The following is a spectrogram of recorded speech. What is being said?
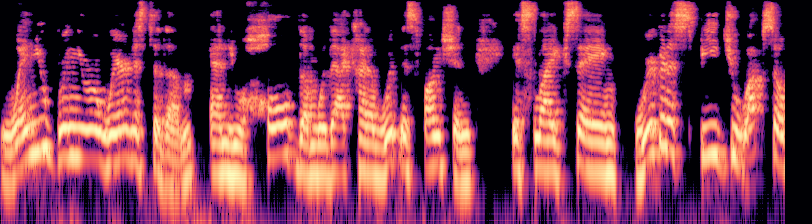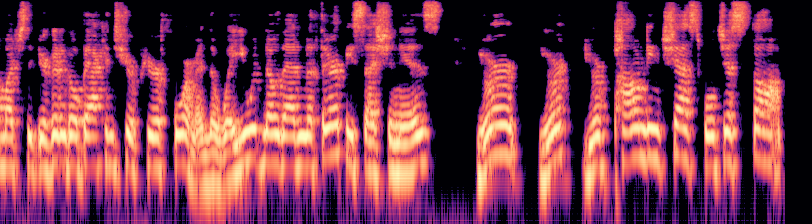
when you bring your awareness to them and you hold them with that kind of witness function, it's like saying, we're going to speed you up so much that you're going to go back into your pure form. And the way you would know that in a therapy session is your, your, your pounding chest will just stop.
